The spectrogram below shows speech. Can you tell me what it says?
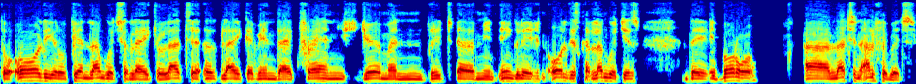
So all the European languages like Latin, uh, like I mean, like French, German, Brit, uh, I mean English, and all these kind of languages, they borrow uh, Latin alphabets,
